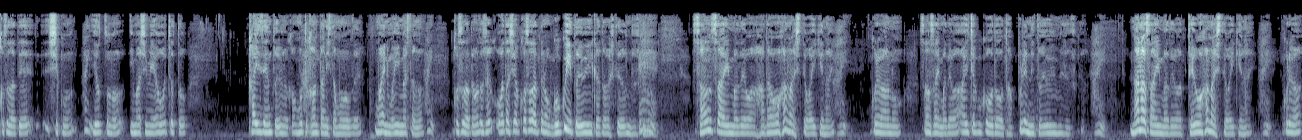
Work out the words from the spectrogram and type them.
子育て主君、はい、4つの戒めをちょっと改善というのか、もっと簡単にしたもので、前にも言いましたが、はい、子育て私は、私は子育ての極意という言い方をしてるんですけど、えー、3歳までは肌を離してはいけない。はい、これはあの、3歳までは愛着行動をたっぷりにという意味ですけど、はい、7歳までは手を離してはいけない。はい、これは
